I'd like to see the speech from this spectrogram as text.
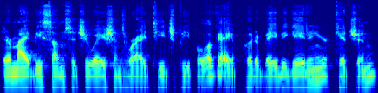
there might be some situations where I teach people, okay, put a baby gate in your kitchen,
